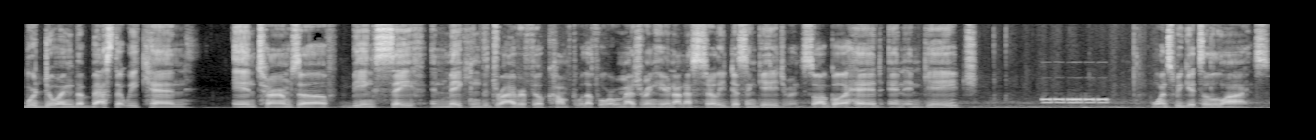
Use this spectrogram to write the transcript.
we're doing the best that we can in terms of being safe and making the driver feel comfortable. That's what we're measuring here, not necessarily disengagement. So I'll go ahead and engage once we get to the lines.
